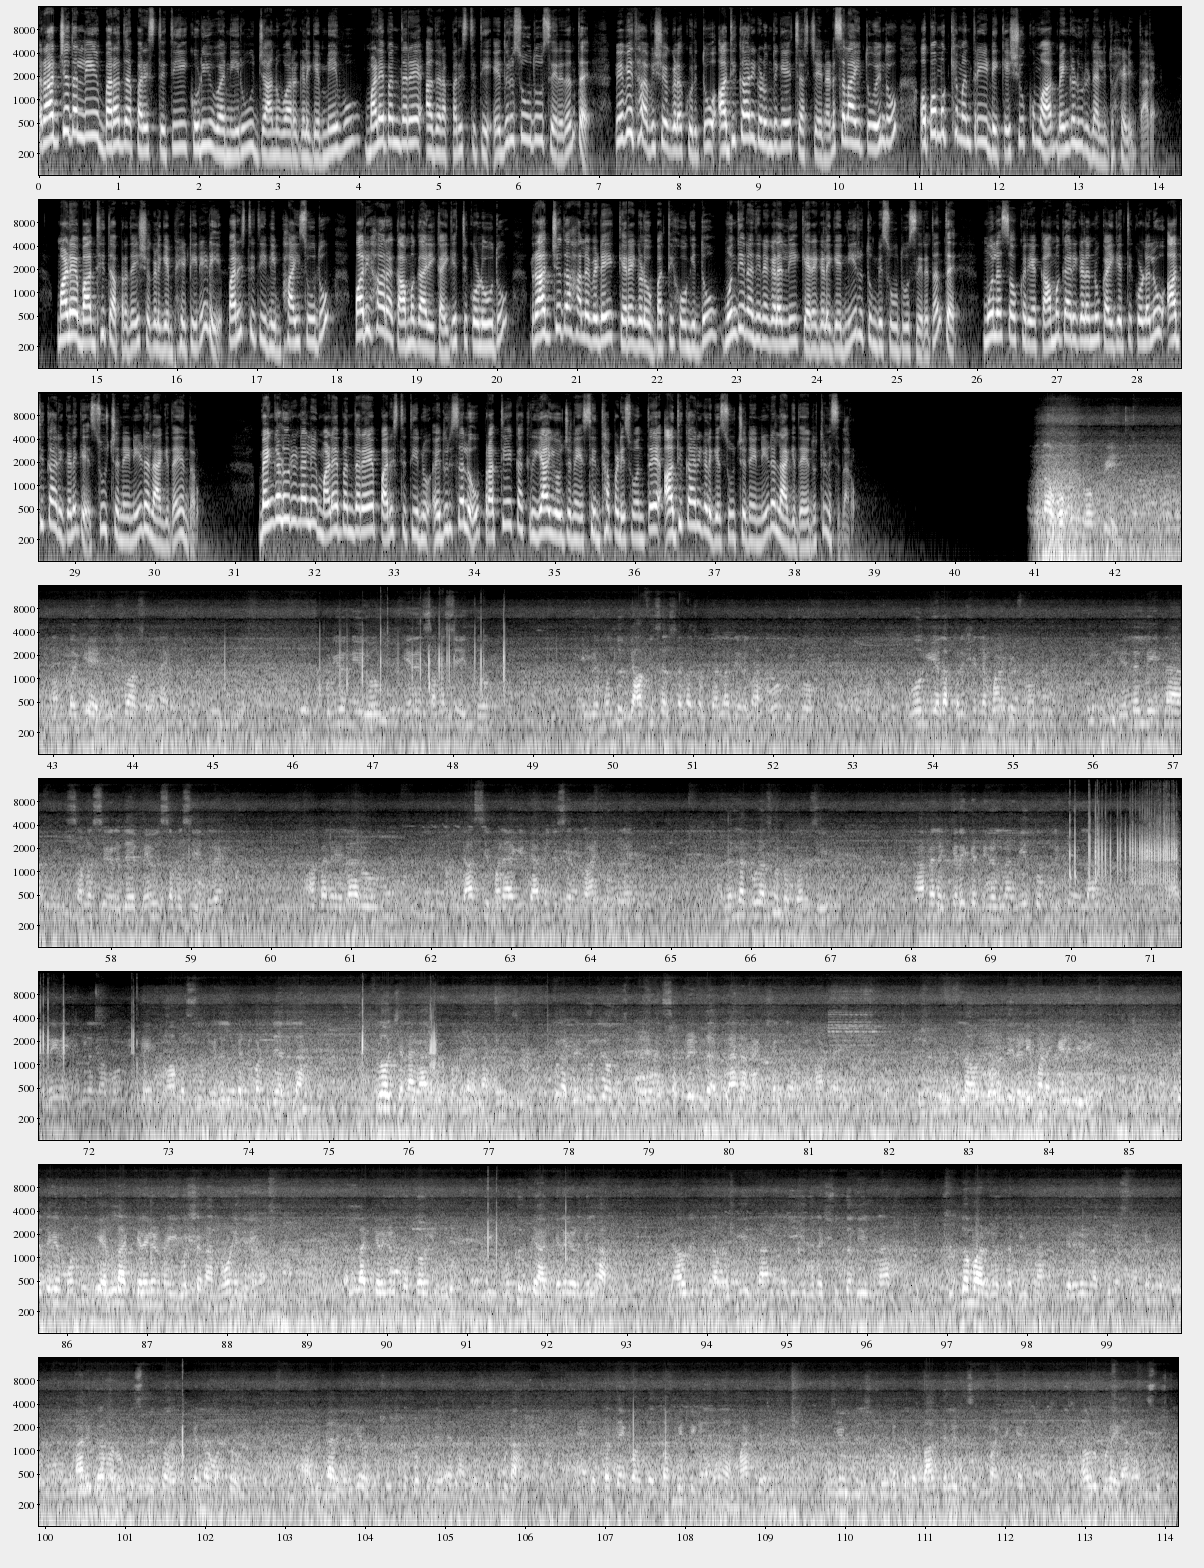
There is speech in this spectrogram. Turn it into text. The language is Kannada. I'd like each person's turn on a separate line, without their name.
ರಾಜ್ಯದಲ್ಲಿ ಬರದ ಪರಿಸ್ಥಿತಿ, ಕುಡಿಯುವ ನೀರು, ಜಾನುವಾರುಗಳಿಗೆ ಮೇವು, ಮಳೆ ಬಂದರೆ ಅದರ ಪರಿಸ್ಥಿತಿ ಎದುರಿಸುವುದು ಸೇರಿದಂತೆ ವಿವಿಧ ವಿಷಯಗಳ ಕುರಿತು ಅಧಿಕಾರಿಗಳೊಂದಿಗೆ ಚರ್ಚೆ ನಡೆಸಲಾಯಿತು ಎಂದು ಉಪಮುಖ್ಯಮಂತ್ರಿ ಡಿಕೆ ಶಿವಕುಮಾರ್ ಬೆಂಗಳೂರಿನಲ್ಲಿಂದು ಹೇಳಿದ್ದಾರೆ. ಮಳೆ ಬಾಧಿತ ಪ್ರದೇಶಗಳಿಗೆ ಭೇಟಿ ನೀಡಿ ಪರಿಸ್ಥಿತಿ ನಿಭಾಯಿಸುವುದು, ಪರಿಹಾರ ಕಾಮಗಾರಿ ಕೈಗೆತ್ತಿಕೊಳ್ಳುವುದು, ರಾಜ್ಯದ ಹಲವೆಡೆ ಕೆರೆಗಳು ಬತ್ತಿ ಹೋಗಿದ್ದು, ಮುಂದಿನ ದಿನಗಳಲ್ಲಿ ಕೆರೆಗಳಿಗೆ ನೀರು ತುಂಬಿಸುವುದು ಸೇರಿದಂತೆ ಮೂಲಸೌಕರ್ಯ ಕಾಮಗಾರಿಗಳನ್ನು ಕೈಗೆತ್ತಿಕೊಳ್ಳಲು ಅಧಿಕಾರಿಗಳಿಗೆ ಸೂಚನೆ ನೀಡಲಾಗಿದೆ ಎಂದರು. ಬೆಂಗಳೂರಿನಲ್ಲಿ ಮಳೆ ಬಂದರೆ ಪರಿಸ್ಥಿತಿಯನ್ನು ಎದುರಿಸಲು ಪ್ರತ್ಯೇಕ ಕ್ರಿಯಾ ಯೋಜನೆ ಸಿದ್ಧಪಡಿಸುವಂತೆ ಅಧಿಕಾರಿಗಳಿಗೆ ಸೂಚನೆ ನೀಡಲಾಗಿದೆ ಎಂದು ತಿಳಿಸಿದರು.
ಬಗ್ಗೆ ವಿಶ್ವಾಸವನ್ನು ಕುಡಿಯೋ ನೀರು, ಏನೇನು ಸಮಸ್ಯೆ ಇತ್ತು, ಈಗ ಮುಂದಕ್ಕೆ ಆಫೀಸರ್ಸ್ ಎಲ್ಲ ಸ್ವಲ್ಪ ಎಲ್ಲ ನೀವೆಲ್ಲ ಹೋಗಬೇಕು ಹೋಗಿ ಎಲ್ಲ ಪರಿಶೀಲನೆ ಮಾಡಬೇಕು. ಎಲ್ಲೆಲ್ಲಿ ಇನ್ನ ಸಮಸ್ಯೆಗಳಿದೆ ಮೇವಿನ ಸಮಸ್ಯೆ ಇದ್ದರೆ ಆಮೇಲೆ ಎಲ್ಲರೂ ಜಾಸ್ತಿ ಮಳೆಯಾಗಿ ಡ್ಯಾಮೇಜಸ್ ಏನಾದರೂ ಆಯಿತು ಅಂದರೆ ಅದೆಲ್ಲ ಕೂಡ ಸ್ವಲ್ಪ ಗಮನಿಸಿ ಆಮೇಲೆ ಕೆರೆ ಕಟ್ಟೆಗಳನ್ನ ನೀರು ತುಂಬಲಿಕ್ಕೆ ಎಲ್ಲ ವಾಪಸ್ಸು ಎಲ್ಲೆಲ್ಲ ಕಟ್ಟಿಕೊಂಡಿದೆ ಅದೆಲ್ಲ ಫ್ಲೋ ಚೆನ್ನಾಗಿ ಆಗಬೇಕು ಅಂತ ಎಲ್ಲ ಕಳಿಸಿ ಕೂಡ ಬೆಂಗಳೂರಿಗೆ ಒಂದು ಸಪ್ರೇಟ್ ಪ್ಲ್ಯಾನ್ ಆಫ್ ಆ್ಯಕ್ಷನ್ ಮಾಡ್ತಾ ಇದ್ದೀವಿ ಎಲ್ಲ ಒಂದು ವರದಿ ರೆಡಿ ಮಾಡಕ್ಕೆ ಹೇಳಿದ್ದೀವಿ ಜೊತೆಗೆ ಮುಂದಕ್ಕೆ ಎಲ್ಲ ಕೆರೆಗಳನ್ನ ಈ ವರ್ಷ ನಾನು ನೋಡಿದ್ದೀನಿ. ಎಲ್ಲ ಕೆರೆಗಳು ಬರ್ತೋಗಿದ್ದರು ಈಗ ಮುಂದಕ್ಕೆ ಆ ಕೆರೆಗಳಿಗೆಲ್ಲ ಯಾವ ರೀತಿ ನಾವು ನೀರನ್ನ ಈಗಿನ ಶುದ್ಧ ನೀರನ್ನ ಶುದ್ಧ ಮಾಡಿರುವಂಥ ನೀರನ್ನ ಕೆರೆಗಳನ್ನ ತುಂಬಿಸೋಕ್ಕೆ ಕಾರ್ಯಕ್ರಮ ರೂಪಿಸಬೇಕು ಅದಕ್ಕೆಲ್ಲ ಒಂದು ಅಧಿಕಾರಿಗಳಿಗೆ ಒಂದು ಸೂಚನೆ ಕೊಟ್ಟಿದ್ದೇವೆ. ನಾನು ಕೂಡ ಒಂದು ಪ್ರತ್ಯೇಕವಾದಂಥ ಮೀಟಿಂಗ್ಗಳನ್ನು ನಾನು ಮಾಡ್ತೇನೆ. ಚೀಫ್ ಮಿನಿಸ್ಟರ್ ಕೆಲವು ಭಾಗದಲ್ಲಿ ವಿಸಿಟ್ ಮಾಡಲಿಕ್ಕೆ ಅವರು ಕೂಡ ಈಗಾಗಲೇ ಸೂಚನೆ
